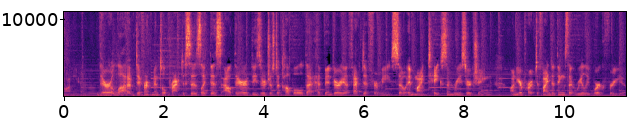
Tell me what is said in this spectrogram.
on you. There are a lot of different mental practices like this out there. These are just a couple that have been very effective for me. So it might take some researching on your part to find the things that really work for you.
